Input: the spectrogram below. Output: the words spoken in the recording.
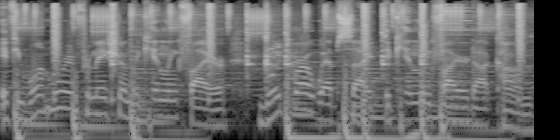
If you want more information on the Kindling Fire, go to our website, thekindlingfire.com.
